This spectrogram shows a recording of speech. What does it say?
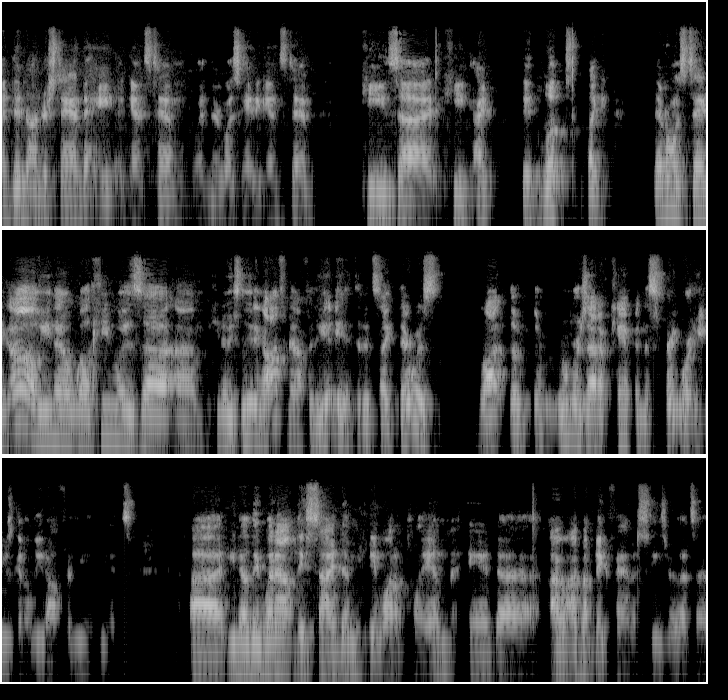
I didn't understand the hate against him when there was hate against him. He's uh, he I it looked like everyone's saying, oh, you know, well he was uh, um, you know he's leading off now for the Indians, and it's like there was a lot the, the rumors out of camp in the spring where he was going to lead off for the Indians uh, you know, they went out and they signed him. They want to play him, and uh, I, am a big fan of Caesar. That's a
